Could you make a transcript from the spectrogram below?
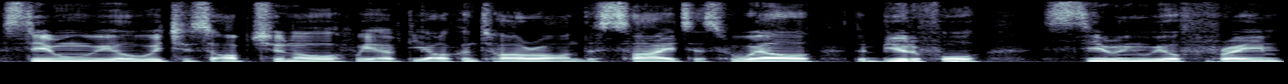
steering wheel which is optional. We have the alcantara on the sides as well. The beautiful steering wheel frame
